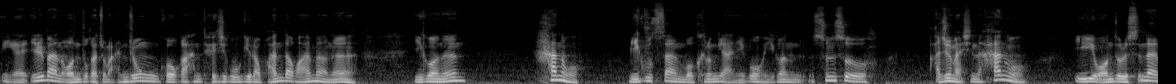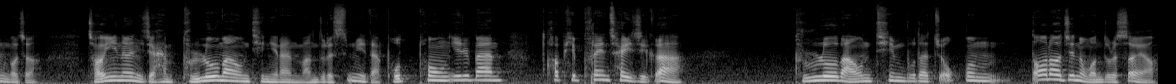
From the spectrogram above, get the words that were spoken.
그러니까 일반 원두가 좀 안 좋은 거가 한 돼지고기라고 한다고 하면은 이거는 한우 미국산 뭐 그런 게 아니고 이건 순수 아주 맛있는 한우 이 원두를 쓴다는 거죠. 저희는 이제 한 블루 마운틴이라는 원두를 씁니다. 보통 일반 커피 프랜차이즈가 블루 마운틴보다 조금 떨어지는 원두를 써요.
